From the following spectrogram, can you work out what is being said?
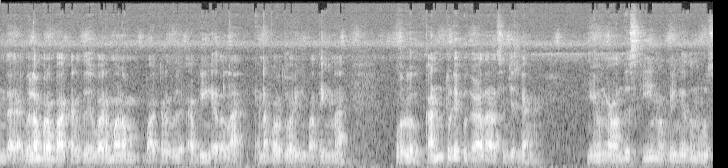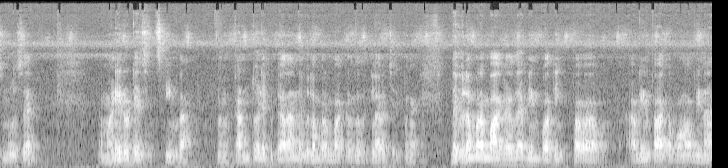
இந்த விளம்பரம் பார்க்குறது வருமானம் பார்க்குறது அப்படிங்கிறதெல்லாம் என்னை பொறுத்த வரைக்கும் பார்த்தீங்கன்னா ஒரு கண் துடைப்புக்காக தான் செஞ்சுருக்காங்க. இவங்க வந்து ஸ்கீம் அப்படிங்கிறது முழுசு முழுசாக மணி ரொட்டேஷன் ஸ்கீம் தான். நம்ம கண் துடைப்புக்காக தான் இந்த விளம்பரம் பார்க்குறது அதுக்கெலாம் வச்சுருப்பாங்க. இந்த விளம்பரம் பார்க்குறது அப்படின்னு பார்த்தீங்க அப்படின்னு பார்க்க போனோம் அப்படின்னா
